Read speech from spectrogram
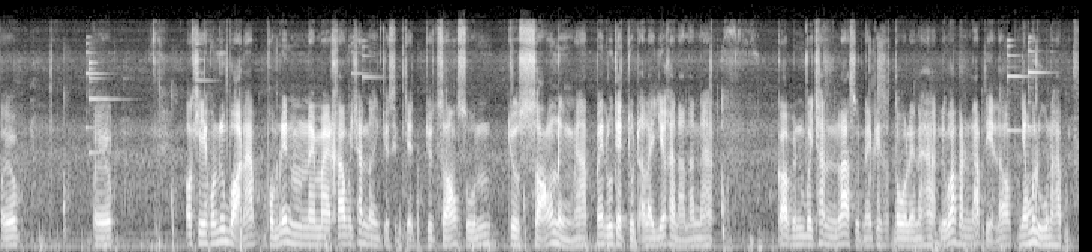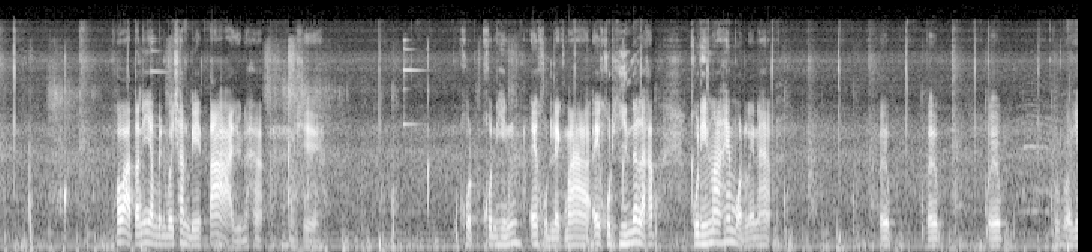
ปึ๊บปึ๊บโอเค ผมลืมบอกนะครับ ผมเล่นใน Minecraft เวอร์ชัน1.17.20.21 นะครับ ไม่รู้จะจุดอะไรเยอะขนาดนั้นนะฮะ ก็เป็นเวอร์ชันล่าสุดใน Play Store เลยนะฮะ หรือว่ามันอัปเดตแล้วยังไม่รู้นะครับ เพราะว่าตอนนี้ยังเป็นเวอร์ชันเบต้าอยู่นะฮะ โอเคขุดขุดหิน เอ้ยขุดเหล็กมา เอ้ยขุดหินนั่นแหละครับขุดหินมาให้หมดเลยนะฮะปึ๊บปึ๊บปึ๊บปึ๊บโอเค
